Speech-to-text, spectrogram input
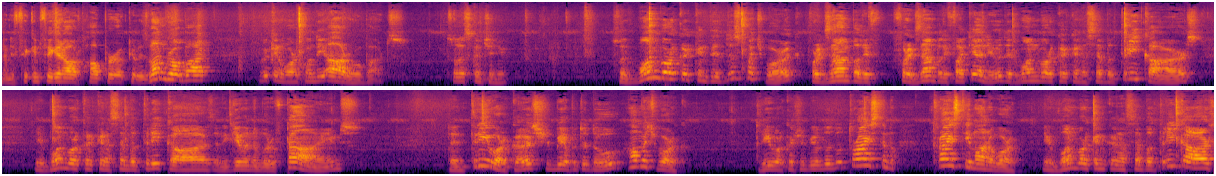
And if we can figure out how productive is one robot, we can work on the R robots. So let's continue. So if one worker can do this much work, for example, if for example, if I tell you that one worker can assemble three cars, if one worker can assemble three cars in a given number of times, then three workers should be able to do how much work? Three workers should be able to do thrice the, thrice the amount of work. If one worker can assemble three cars,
